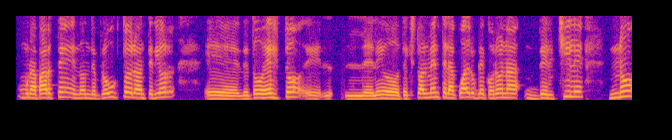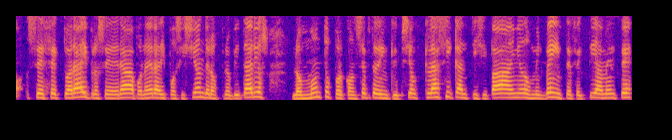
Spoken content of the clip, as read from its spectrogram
una parte en donde producto de lo anterior eh, de todo esto, eh, le leo textualmente, la cuádruple corona del Chile no se efectuará y procederá a poner a disposición de los propietarios los montos por concepto de inscripción clásica anticipada año 2020, efectivamente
